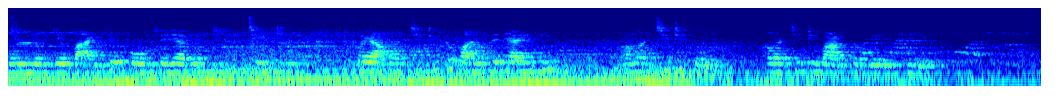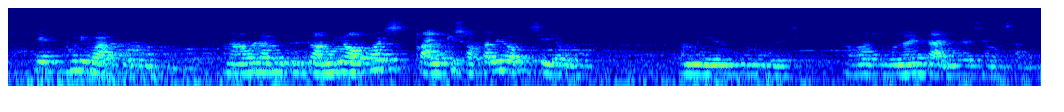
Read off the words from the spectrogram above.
বলল যে বাড়িতে পৌঁছে যাবে চিঠি। ওই আমার চিঠি তো বাড়িতে যায়নি। আমার চিঠি করি আমার চিঠি বার করব এক্ষুনি। এক্ষুনি বার করব না হলে আমি কিন্তু, আমি অফিস কালকে সকালে অফিসে যাব। আমি এরকম বলেছি। আমার বোনায় দাঁড়িয়ে আছে আমার সামনে।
